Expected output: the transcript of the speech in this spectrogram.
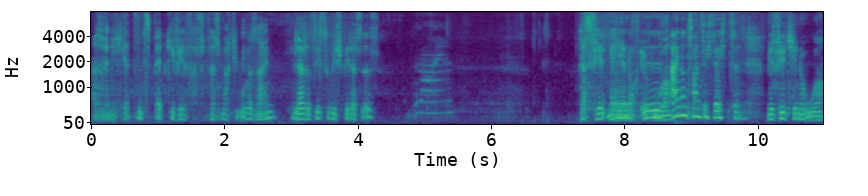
Also wenn ich jetzt ins Bett gehe, wie- was, was macht die Uhr sein? Lada, siehst du, wie spät das ist? Nein. Das fehlt mir hier noch eine Uhr. 21.16. Mir fehlt hier eine Uhr.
